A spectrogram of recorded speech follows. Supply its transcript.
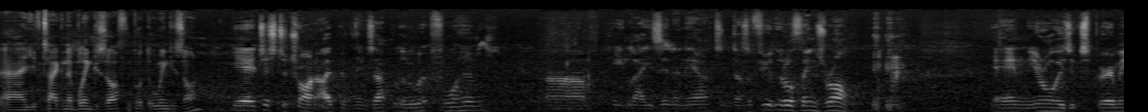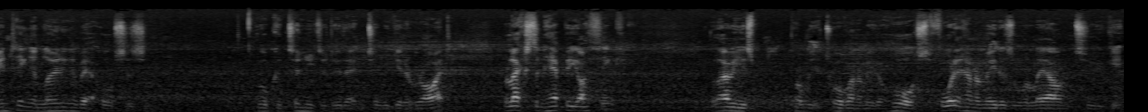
Uh, you've taken the blinkers off and put the winkers on. Yeah, just to try and open things up a little bit for him. Um, he lays in and out and does a few little things wrong. and you're always experimenting and learning about horses. We'll continue to do that until we get it right. Relaxed and happy, I think, although he is probably a 1200 metre horse, 1400 metres will allow him to get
